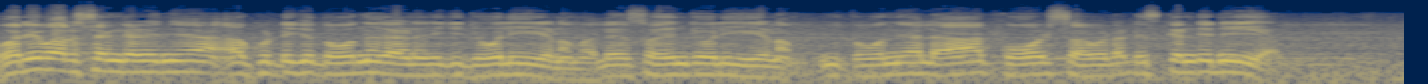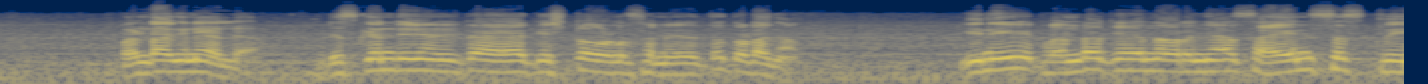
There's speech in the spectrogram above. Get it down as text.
ഒരു വർഷം കഴിഞ്ഞ് ആ കുട്ടിക്ക് തോന്നുകയാണ് എനിക്ക് ജോലി ചെയ്യണം അല്ലെ സ്വയം ജോലി ചെയ്യണം എന്ന് തോന്നിയാൽ ആ കോഴ്സ് അവിടെ ഡിസ്കണ്ടിന്യൂ ചെയ്യാം. പണ്ട് അങ്ങനെയല്ല. ഡിസ്കണ്ടിന്യൂ ചെയ്തിട്ട് അയാൾക്ക് ഇഷ്ടമുള്ള സമയത്ത് തുടങ്ങാം. ഇനി പണ്ടൊക്കെ എന്ന് പറഞ്ഞാൽ സയൻസ് സ്ട്രീ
